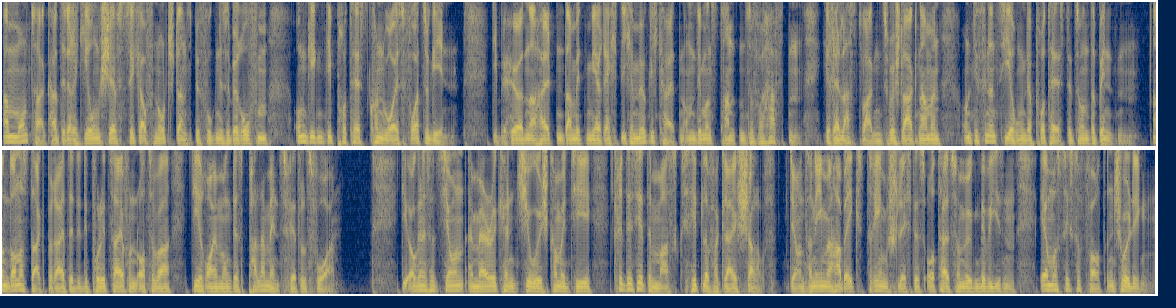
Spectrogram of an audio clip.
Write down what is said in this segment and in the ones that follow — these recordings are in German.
Am Montag hatte der Regierungschef sich auf Notstandsbefugnisse berufen, um gegen die Protestkonvois vorzugehen. Die Behörden erhalten damit mehr rechtliche Möglichkeiten, um Demonstranten zu verhaften, ihre Lastwagen zu beschlagnahmen und die Finanzierung der Proteste zu unterbinden. Am Donnerstag bereitete die Polizei von Ottawa die Räumung des Parlamentsviertels vor. Die Organisation American Jewish Committee kritisierte Musks Hitler-Vergleich scharf. Der Unternehmer habe extrem schlechtes Urteilsvermögen bewiesen. Er muss sich sofort entschuldigen.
